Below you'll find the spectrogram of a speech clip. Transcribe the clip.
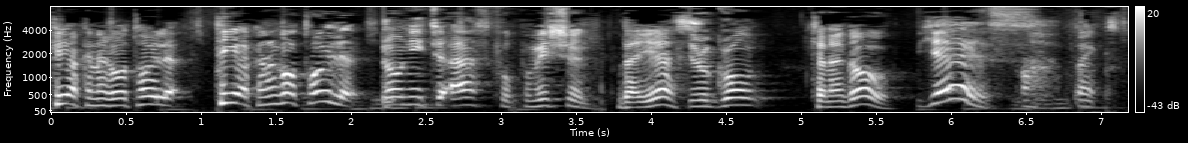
Peter, can I go toilet? Peter, can I go toilet? You Don't need to ask for permission. That yes. You're a grown. Can I go? Yes. Ah, thanks.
